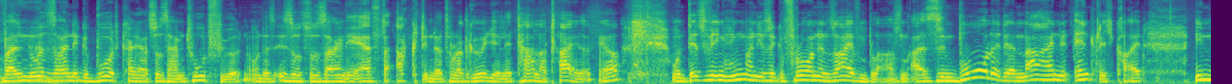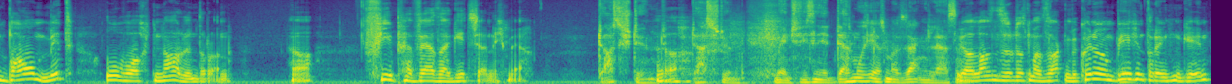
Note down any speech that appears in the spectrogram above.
weil nur seine Geburt kann ja zu seinem Tod führen und das ist sozusagen der erste Akt in der Tragödie, letaler Teil. Ja? Und deswegen hängt man diese gefrorenen Seifenblasen als Symbole der nahen Endlichkeit in Baum mit Obacht Nadeln dran. Ja? Viel perverser geht's ja nicht mehr. Das stimmt. Ja. Das stimmt. Mensch, wissen Sie, das muss ich erst mal sacken lassen. Ja, lassen Sie das mal sagen. Wir können ja ein Bierchen trinken gehen.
